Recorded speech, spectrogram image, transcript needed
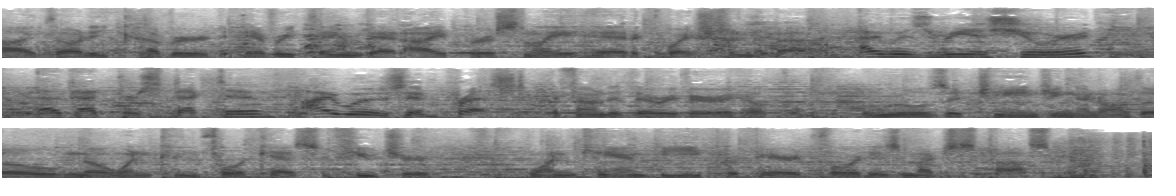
I thought he covered everything that I personally had a question about. I was reassured, I got perspective. I was impressed. I found it very, very helpful. The rules are changing, and although no one can forecast the future, one can be prepared for it as much as possible.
